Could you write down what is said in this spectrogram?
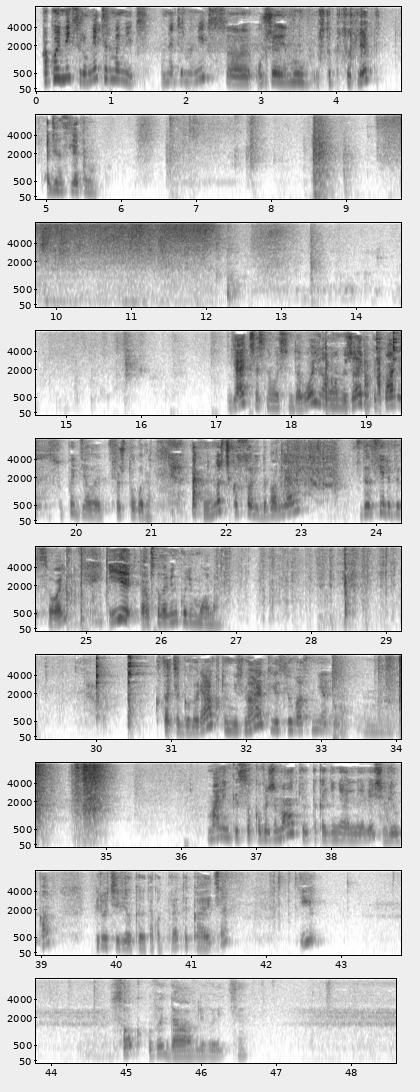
Какой миксер? У меня термомикс. У меня термомикс э, уже ему 100-500 лет. 11 лет ему. Честно, очень довольна. Он и жарит, и парит, и супы делает, все что угодно. Так, немножечко соли добавляю. Белки любят соль. И э, половинку лимона. Кстати говоря, кто не знает, если у вас нету маленькой соковыжималки, вот такая гениальная вещь, вилка. Берете вилкой вот так вот протыкаете и сок выдавливаете.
